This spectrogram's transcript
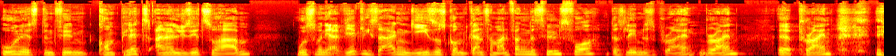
ohne jetzt den Film komplett analysiert zu haben, muss man ja wirklich sagen, Jesus kommt ganz am Anfang des Films vor, das Leben des Brian, Brian, äh, Brian.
